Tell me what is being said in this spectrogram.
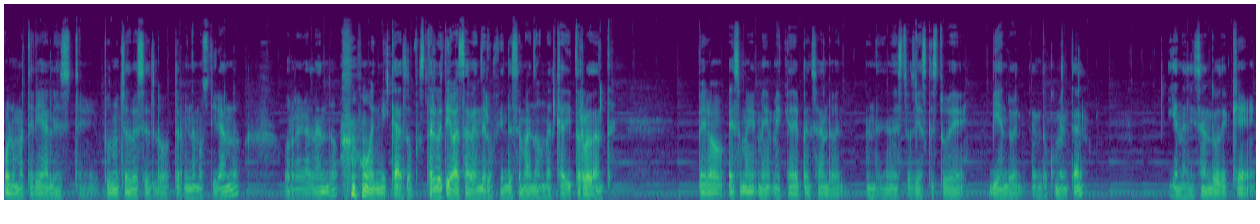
O lo material, este, pues muchas veces lo terminamos tirando o regalando. o en mi caso, pues te lo llevas a vender un fin de semana a un mercadito rodante. Pero eso me, quedé pensando en, en estos días que estuve viendo el, documental y analizando de que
